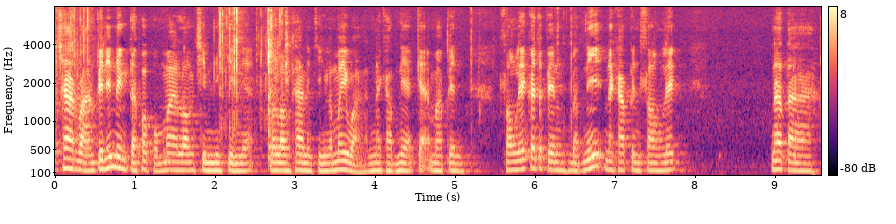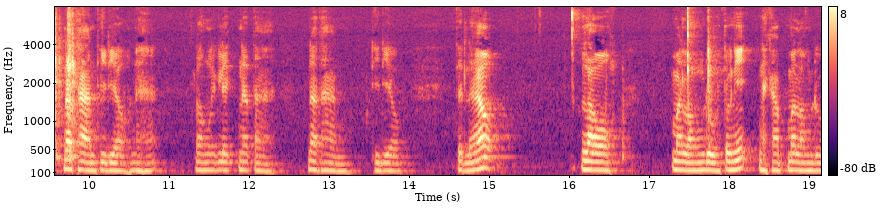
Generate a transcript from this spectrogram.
สชาติหวานไปนิดนึง แต่พอผมมาลองชิมจริงๆเนี่ยมาลองทานจริงๆ แล้วไม่หวานนะครับเนี่ยแกะมาเป็นซองเล็กก็จะเป็นแบบนี้นะครับ เป็นซองเล็ก หน้าตาน่าทานทีเดียวนะฮะซองเล็กๆ หน้าตาน่าทานทีเดียว เสร็จแล้ว เรามาลองดูตรงนี้นะครับ มาลองดู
